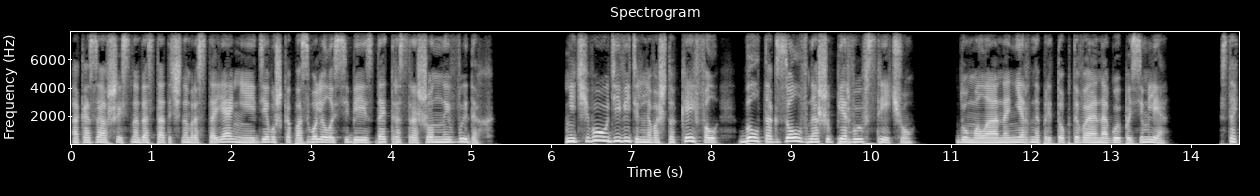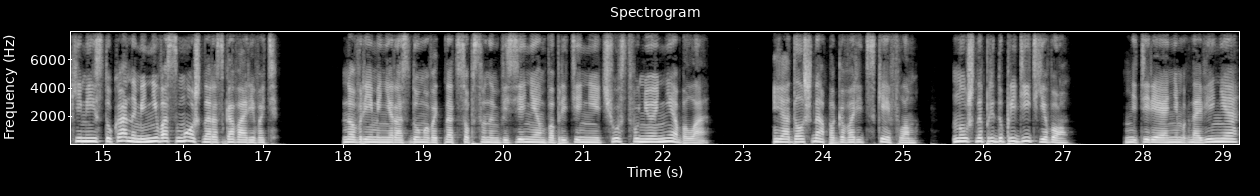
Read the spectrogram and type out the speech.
Оказавшись на достаточном расстоянии, девушка позволила себе издать расстрашенный выдох. Ничего удивительного, что Кейфл был так зол в нашу первую встречу, думала она, нервно притоптывая ногой по земле. С такими истуканами невозможно разговаривать. Но времени раздумывать над собственным везением в обретении чувств у нее не было. Я должна поговорить с Кейфлом. Нужно предупредить его. Не теряя ни мгновения,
